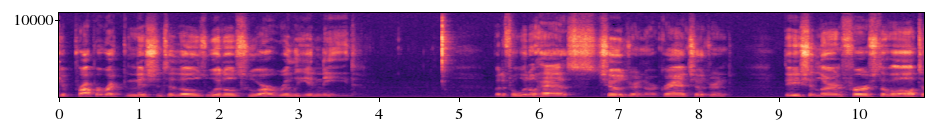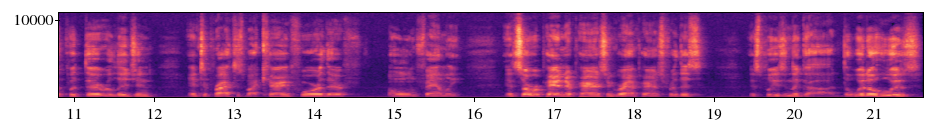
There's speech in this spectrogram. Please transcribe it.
Give proper recognition to those widows who are really in need. But if a widow has children or grandchildren, these should learn first of all to put their religion into practice by caring for their own family and so repaying their parents and grandparents for this is pleasing to God. The widow who is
